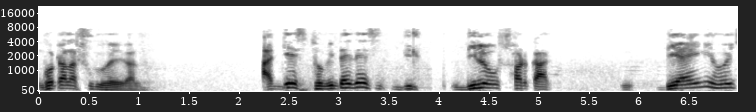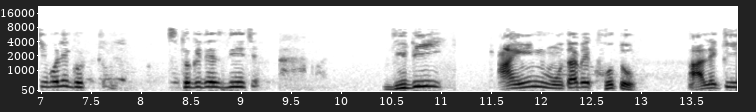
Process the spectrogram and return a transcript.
ঘোটালা শুরু হয়ে গেল। আজকে স্থগিতাদেশ দিল সরকার, বেআইনি হয়েছে বলেই স্থগিতাদেশ দিয়েছে। যদি আইন মোতাবেক হতো, তাহলে কি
